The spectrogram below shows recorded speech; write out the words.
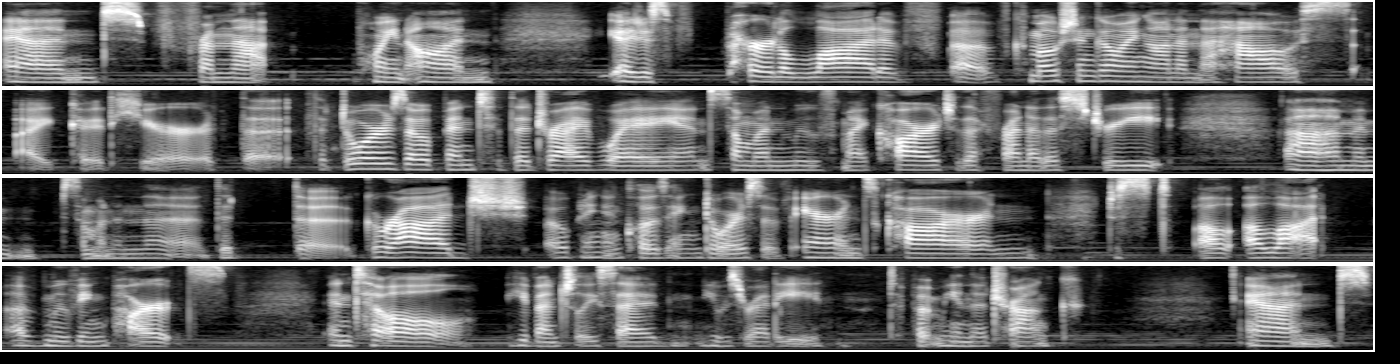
and from that point on, I just heard a lot of, of commotion going on in the house. I could hear the, the doors open to the driveway and someone move my car to the front of the street, um, and someone in the, the, the garage opening and closing doors of Aaron's car, and just a, a lot of moving parts until he eventually said he was ready to put me in the trunk. And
